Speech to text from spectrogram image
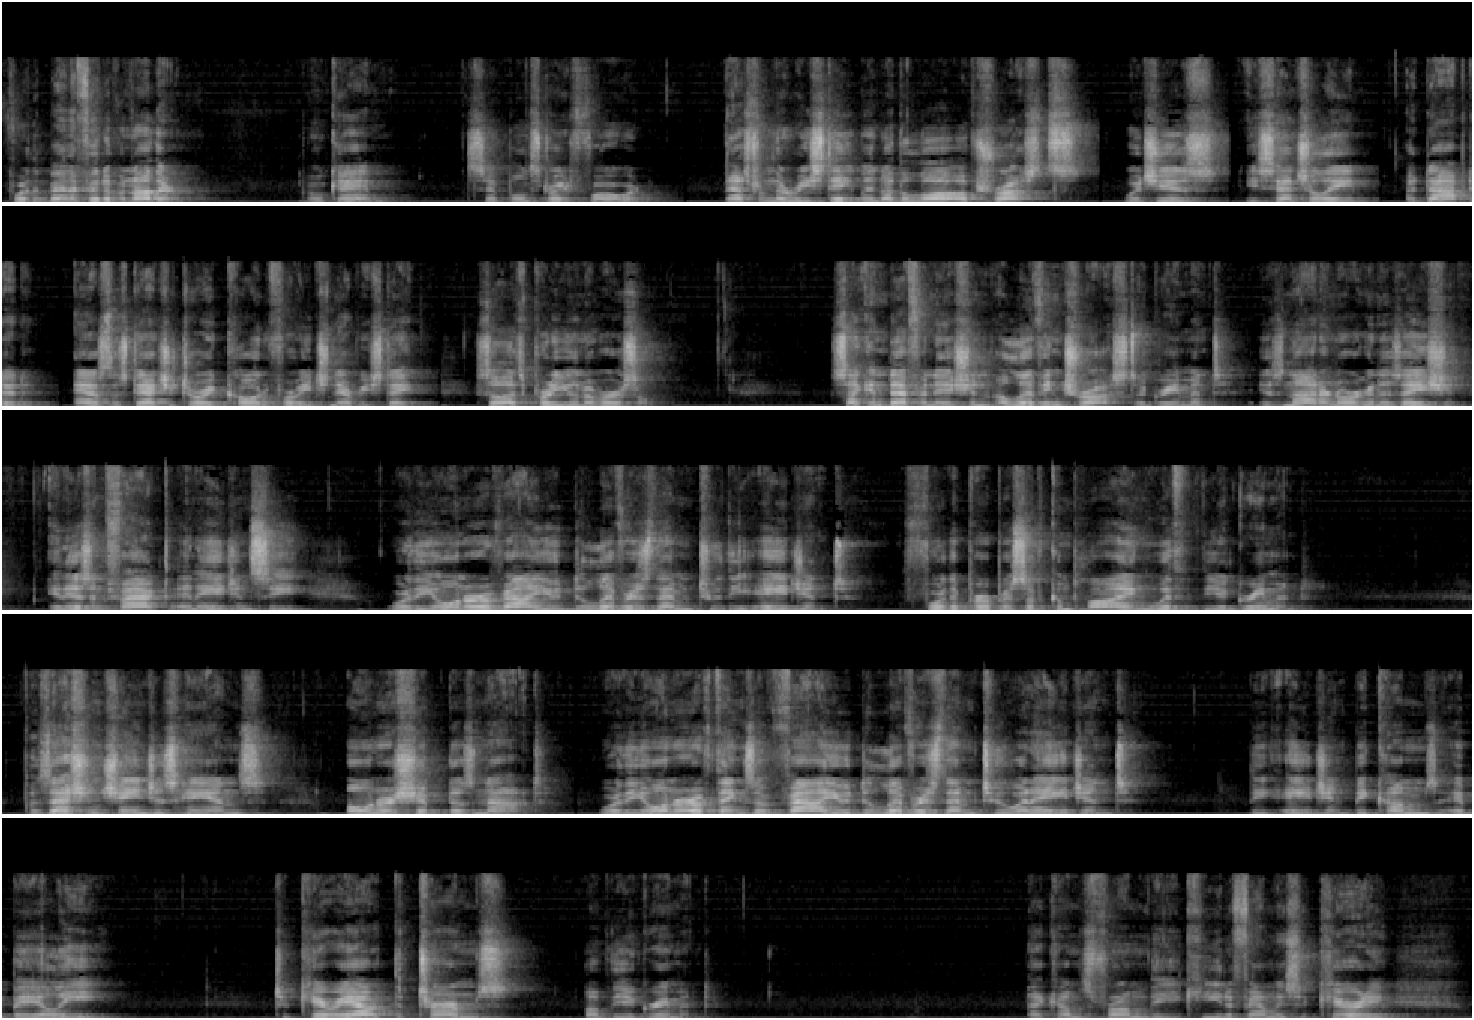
for the benefit of another. Okay, simple and straightforward. That's from the restatement of the law of trusts, which is essentially adopted as the statutory code for each and every state. So that's pretty universal. Second definition a living trust agreement is not an organization. It is, in fact, an agency where the owner of value delivers them to the agent for the purpose of complying with the agreement. Possession changes hands, ownership does not where the owner of things of value delivers them to an agent, the agent becomes a bailee to carry out the terms of the agreement. That comes from the Key to Family Security,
